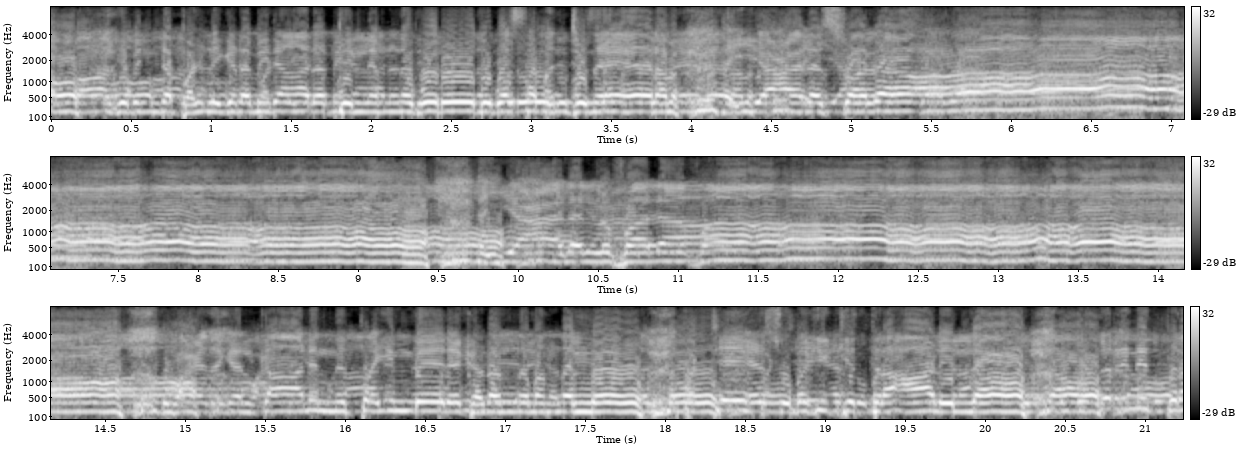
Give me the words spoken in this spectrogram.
അള്ളാഹുവിന്റെ പള്ളിയുടെ മിനാരത്തിൽ നിന്ന് ഓരോ ദിവസം അഞ്ചു നേരം അയ്യാല സ്വലാ. അയ്യാലൽ ഫലാ. കേൾക്കാൻ ഇന്ന് ഇത്രയും പേര് കടന്നു വന്നല്ലോ. പക്ഷേ സുബഹിക്ക് ഇത്ര ആളില്ല. ഇത്ര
